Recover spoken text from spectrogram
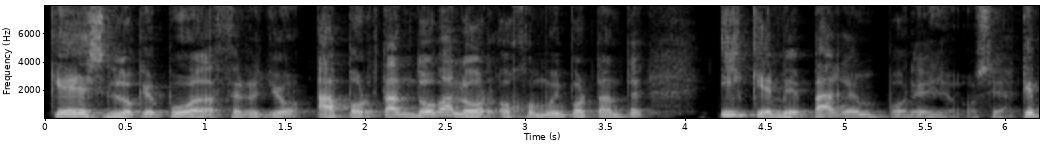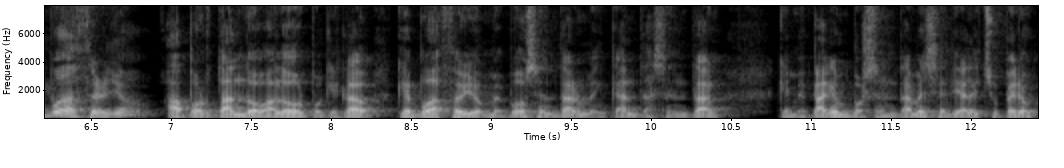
¿qué es lo que puedo hacer yo aportando valor, ojo, muy importante, y que me paguen por ello. O sea, ¿qué puedo hacer yo? Aportando valor, porque claro, ¿qué puedo hacer yo? Me puedo sentar, me encanta sentar que me paguen por sentarme sería el hecho, pero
